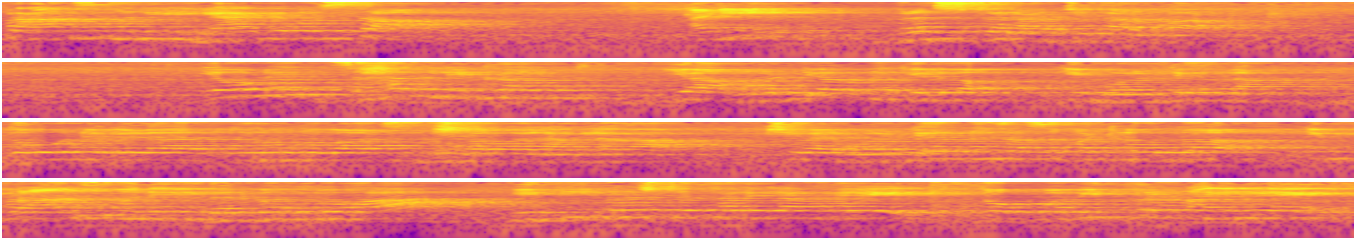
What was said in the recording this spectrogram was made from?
फ्रान्समधील न्याय व्यवस्था आणि भ्रष्ट राज्यकारभार. एवढे जहाज लेखन या व्हॉल्टियरनं केलं की व्हॉल्टियरला दोन वेळा तुरुंगवास भोगावा लागला. शिवाय व्हॉल्टियरनंच असं म्हटलं होतं की फ्रान्समधील धर्मगुरु हा नीतीभ्रष्ट झालेला आहे. तो पवित्र नाहीये.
